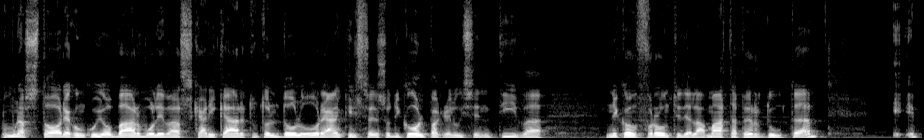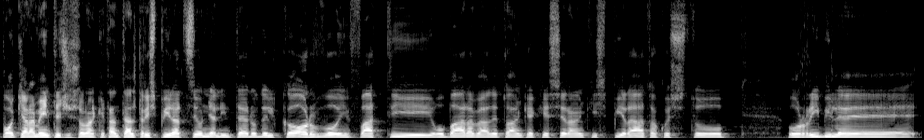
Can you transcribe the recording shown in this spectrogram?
una storia con cui Obar voleva scaricare tutto il dolore, anche il senso di colpa che lui sentiva nei confronti dell'amata perduta. E poi chiaramente ci sono anche tante altre ispirazioni all'interno del Corvo, infatti Obara aveva detto anche che si era anche ispirato a questo orribile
